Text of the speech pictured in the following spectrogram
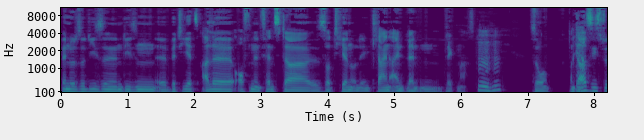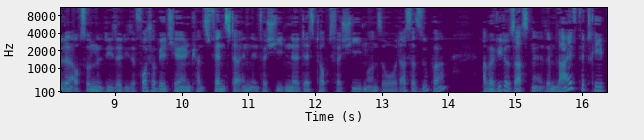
wenn du so diesen diesen äh, bitte jetzt alle offenen Fenster sortieren und in klein einblenden Blick machst. Mhm. So. Und Ja. da siehst du dann auch so eine, diese, diese Vorschaubildchen, kannst Fenster in, in verschiedene Desktops verschieben und so. Das ist das super. Aber wie du sagst, ne, also im Live-Betrieb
